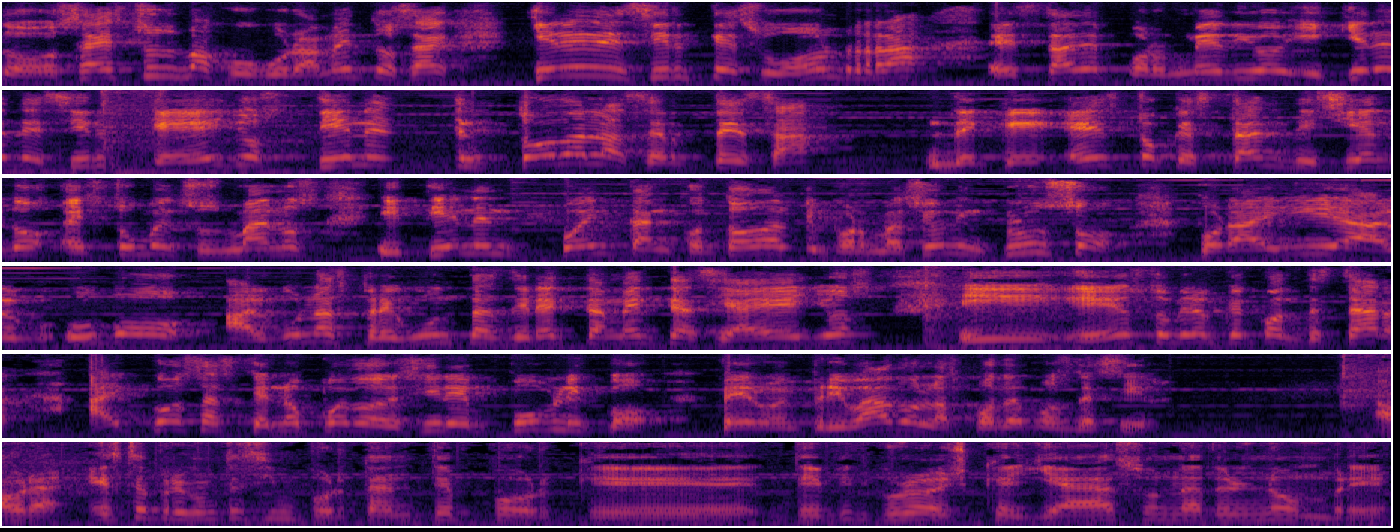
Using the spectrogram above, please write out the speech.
O sea, esto es bajo juramento. O sea, quiere decir que su honra está de por medio y quiere decir que ellos tienen toda la certeza de que esto que están diciendo estuvo en sus manos y tienen cuentan con toda la información incluso por ahí hubo algunas preguntas directamente hacia ellos y ellos tuvieron que contestar hay cosas que no puedo decir en público pero en privado las podemos decir Ahora, esta pregunta es importante porque David Grush, que ya ha sonado el nombre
